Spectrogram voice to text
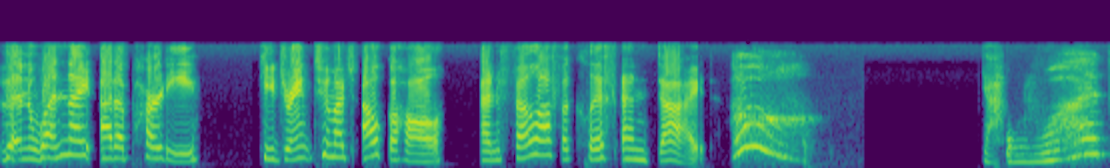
then one night at a party, he drank too much alcohol and fell off a cliff and died. Oh Yeah. What?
